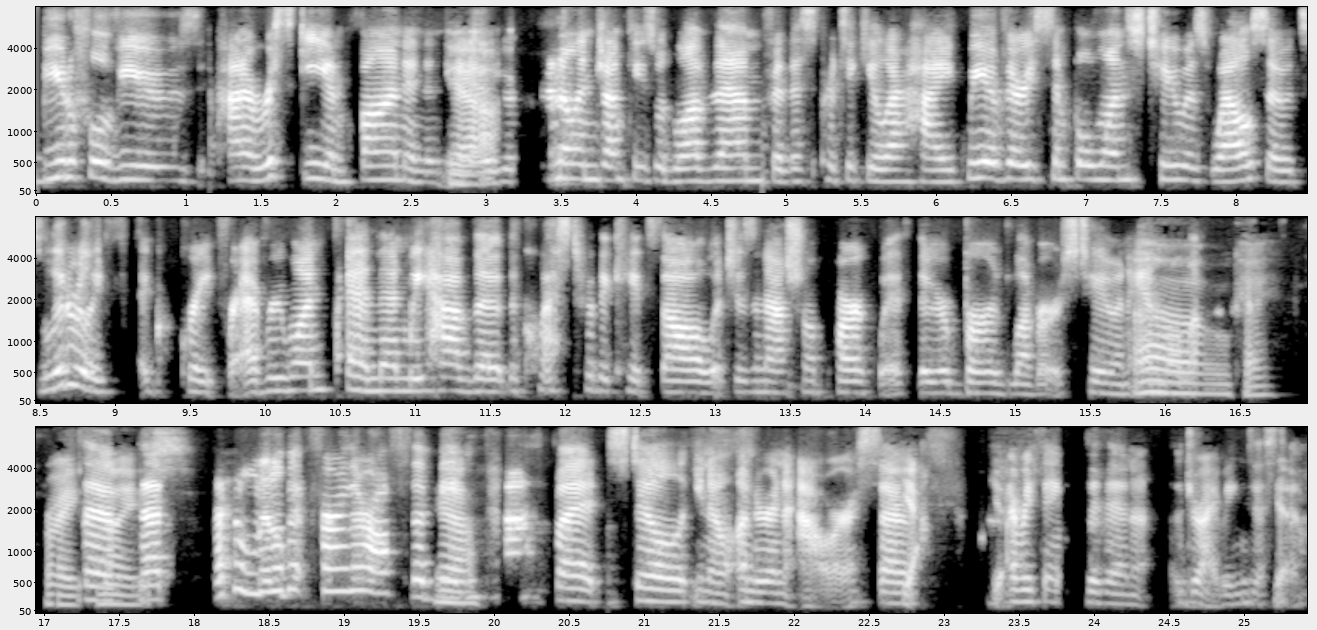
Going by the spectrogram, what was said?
Beautiful views, kind of risky and fun. And, you Yeah. know, your adrenaline junkies would love them for this particular hike. We have very simple ones too, as well. So it's literally great for everyone. And then we have the, the Quest for the Quetzal, which is a national park with your bird lovers too and animal oh, lovers. Oh, okay. Right. So nice. that's- That's a little bit further off the beaten Yeah. path, but still, you know, under an hour. So Yeah. Yeah. everything within a driving distance.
